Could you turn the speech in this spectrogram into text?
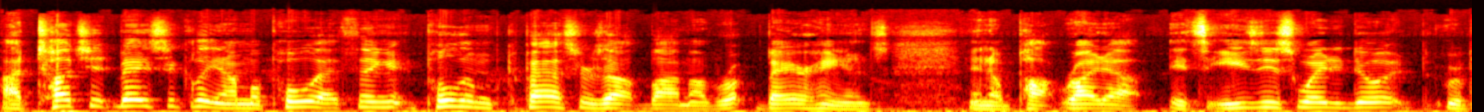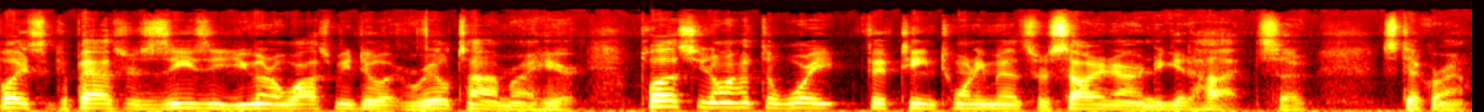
I touch it basically, and I'm gonna pull that thing, pull them capacitors out by my bare hands, and it'll pop right out. It's the easiest way to do it. Replace the capacitors is easy. You're gonna watch me do it in real time right here. Plus, you don't have to wait 15, 20 minutes for soldering iron to get hot. So, stick around.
